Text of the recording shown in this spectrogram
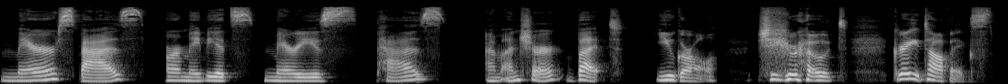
Mare Spaz or maybe it's Mary's Paz. I'm unsure, but you girl. She wrote, Great topics.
